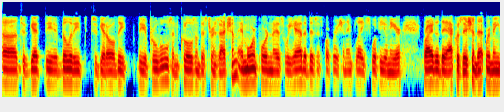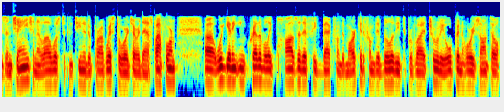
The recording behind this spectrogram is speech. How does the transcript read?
uh, to get the ability to get all the approvals and close on this transaction. And more important, as we had a business cooperation in place with Veoneer prior to the acquisition, that remains unchanged and allow us to continue to progress towards our ADAS platform. Uh we're getting incredibly positive feedback from the market, from the ability to provide truly open horizontal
